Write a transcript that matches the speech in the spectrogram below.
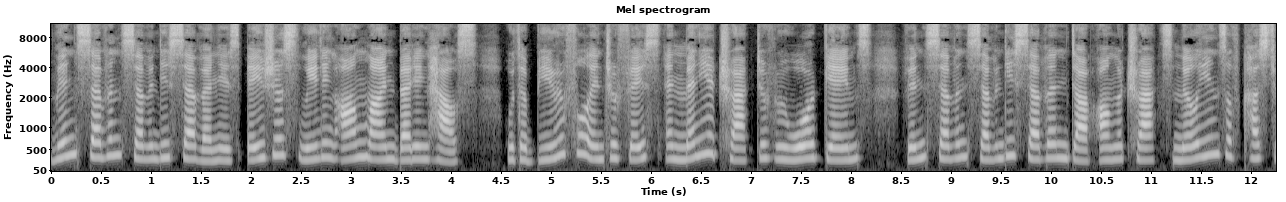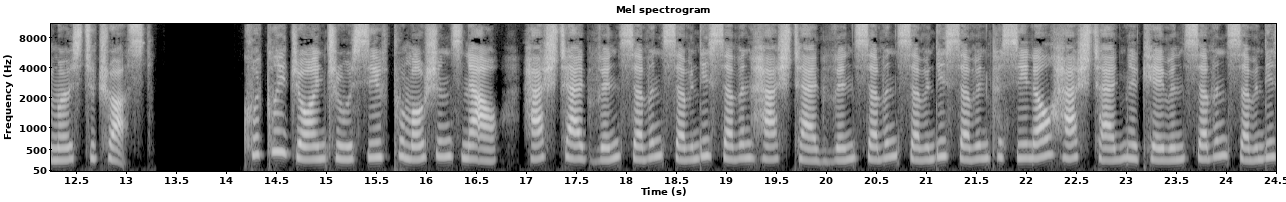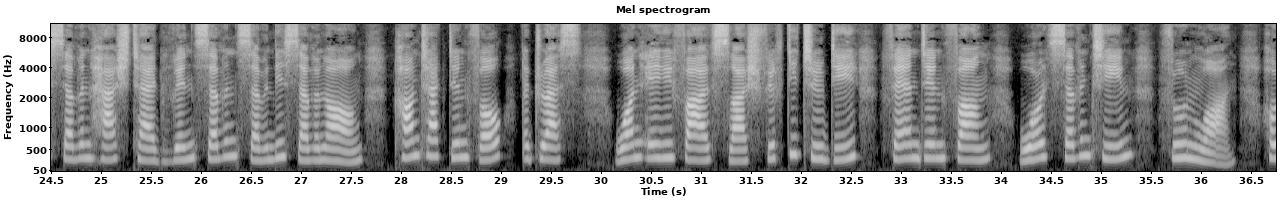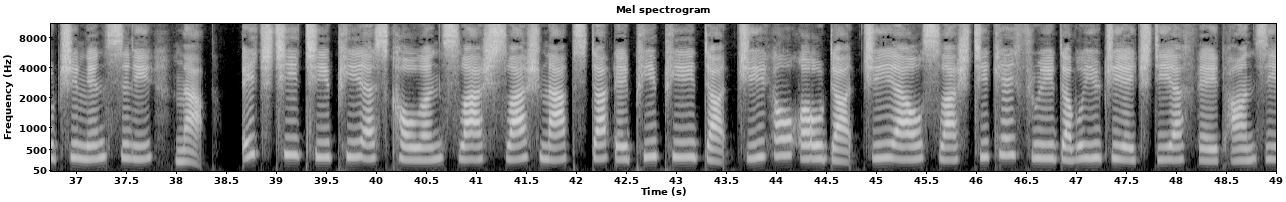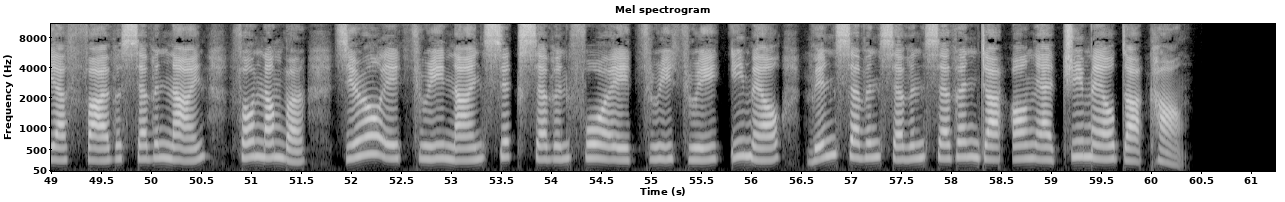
Vin777 is Asia's leading online betting house, with a beautiful interface and many attractive reward games. Vin777.ong attracts millions of customers to trust. Quickly join to receive promotions now. Hashtag Vin777 Hashtag Vin777 Casino. Hashtag Nikkei777 Hashtag Vin777 Ong. Contact info Address 185 52D Phan Dinh Phung Ward 17 Phu Nhuan Ho Chi Minh City Map https colon slash slash maps.app.goo.gl slash tk3wghdf8 on zf579 phone number 0839674833 email vin777.ong at gmail.com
